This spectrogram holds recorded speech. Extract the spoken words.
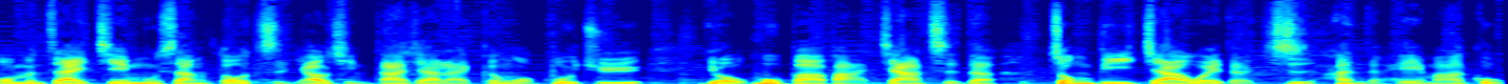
我们在节目上都只邀请大家来跟我布局有富爸爸加持的中低价位的资安的黑马股。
